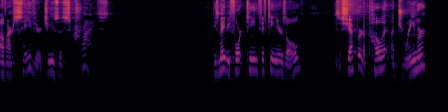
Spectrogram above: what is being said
of our Savior, Jesus Christ. He's maybe 14, 15 years old. He's a shepherd, a poet, a dreamer.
